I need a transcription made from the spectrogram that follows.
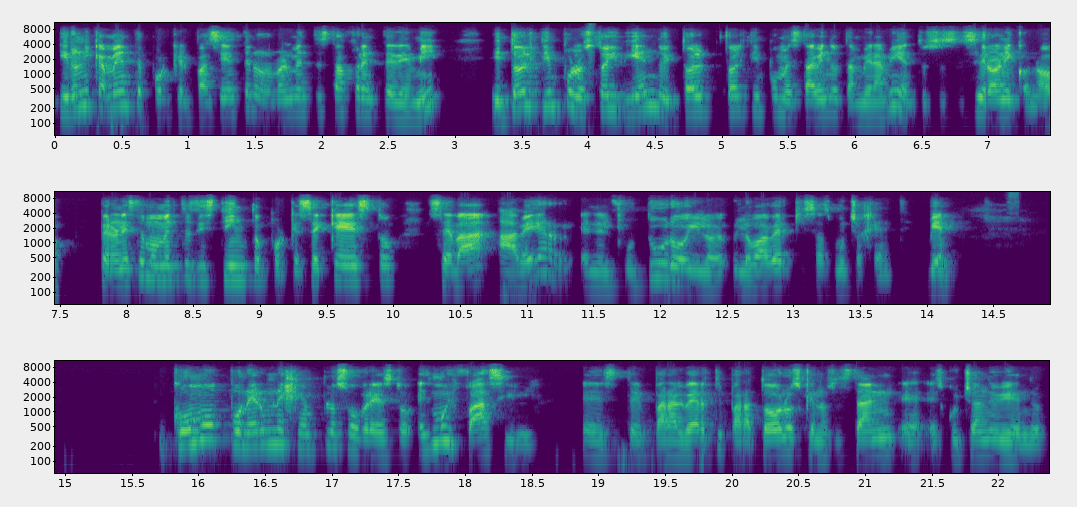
Irónicamente, porque el paciente normalmente está frente de mí y todo el tiempo lo estoy viendo y todo el, todo el tiempo me está viendo también a mí, entonces es irónico, ¿no? Pero en este momento es distinto porque sé que esto se va a ver en el futuro y lo, y lo va a ver quizás mucha gente. Bien. ¿Cómo poner un ejemplo sobre esto? Es muy fácil este, para Alberto y para todos los que nos están eh, escuchando y viendo.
